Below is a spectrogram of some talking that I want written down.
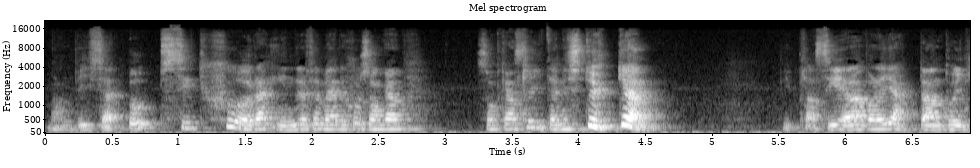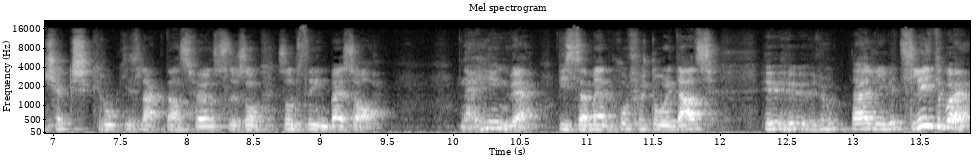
Man visar upp sitt sköra inre för människor som kan, som kan slita en i stycken. Vi placerar våra hjärtan på en kökskrok i slaktans fönster som, som Strindberg sa. Nej Yngve, vissa människor förstår inte alls hur, hur det här livet sliter på en.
